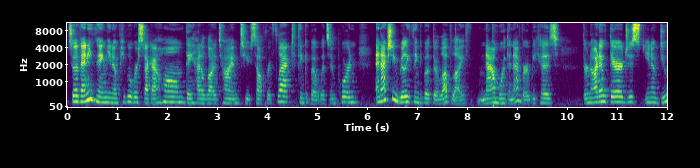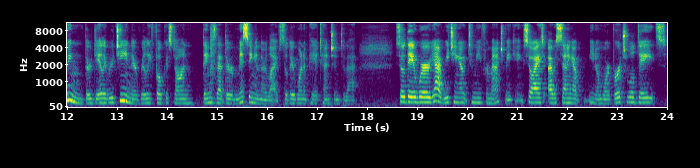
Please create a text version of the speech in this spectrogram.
So if anything, you know, people were stuck at home. They had a lot of time to self-reflect, think about what's important, and actually really think about their love life now more than ever because they're not out there just you know doing their daily routine. They're really focused on things that they're missing in their life so they want to pay attention to that. So they were yeah reaching out to me for matchmaking. So i, I was setting up you know more virtual dates.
